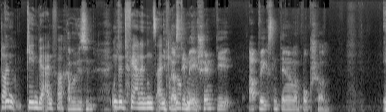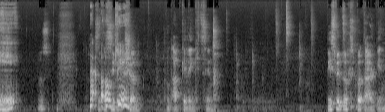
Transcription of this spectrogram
Doch. dann gehen wir einfach Aber wir sind. und entfernen uns Ich einfach lasse noch die mehr. Die abwechselnd denen am Bob schauen. Was? So dass sie Okay. wegschauen und abgelenkt sind. Bis wir durchs Portal gehen.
